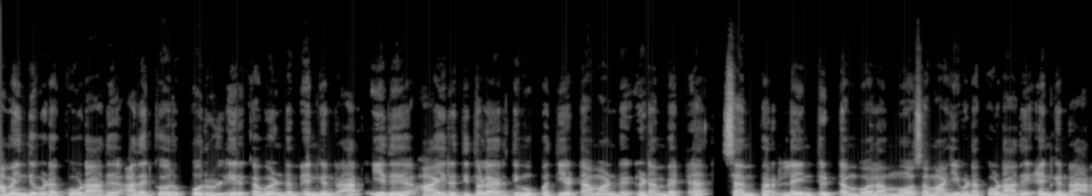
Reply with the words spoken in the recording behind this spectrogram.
அமைந்துவிடக் கூடாது. அதற்கு ஒரு பொருள் இருக்க வேண்டும் என்கின்றார். இது ஆயிரத்தி ஆயிரத்தி தொள்ளாயிரத்தி முப்பத்தி எட்டாம் ஆண்டு இடம்பெற்ற செம்பர் லைன் திட்டம் போல மோசமாகிவிடக் கூடாது என்கின்றார்.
